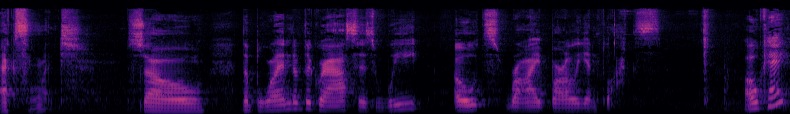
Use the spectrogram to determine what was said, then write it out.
excellent. So the blend of the grass is wheat, oats, rye, barley, and flax. Okay.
